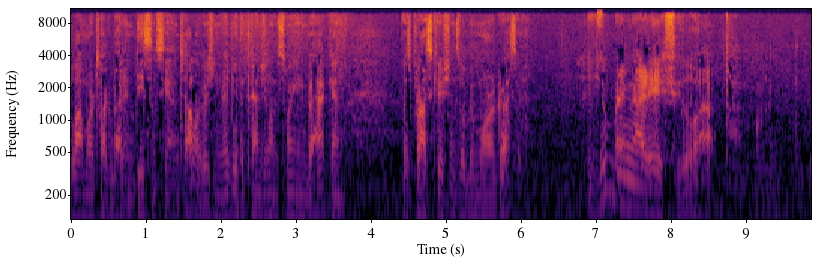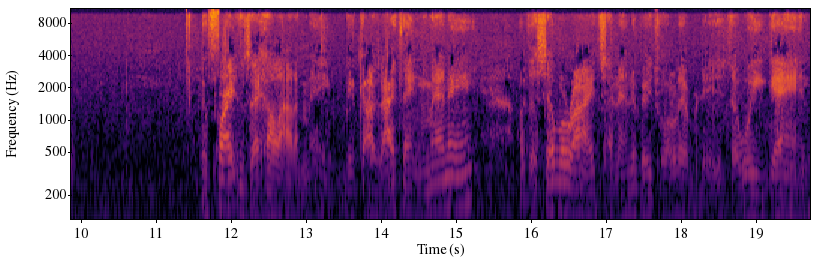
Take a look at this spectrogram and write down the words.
a lot more talk about indecency on television, maybe the pendulum's swinging back and those prosecutions will be more aggressive. You bring that issue up, it frightens the hell out of me because I think many of the civil rights and individual liberties that we gained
